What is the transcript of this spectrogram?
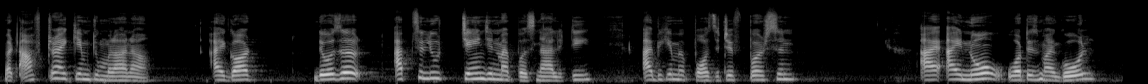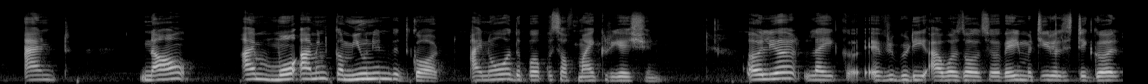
But after I came to Malana, there was an absolute change in my personality. I became a positive person. I know what is my goal, and now I'm in communion with God. I know the purpose of my creation. Earlier, like uh, everybody, I was also a very materialistic girl,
